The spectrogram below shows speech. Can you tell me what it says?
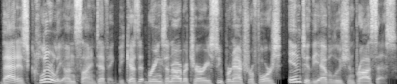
That is clearly unscientific because it brings an arbitrary supernatural force into the evolution process.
